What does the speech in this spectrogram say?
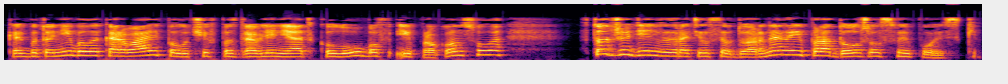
Как бы то ни было, Карваль, получив поздравления от клубов и проконсула, в тот же день возвратился в Дуарнена и продолжил свои поиски.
